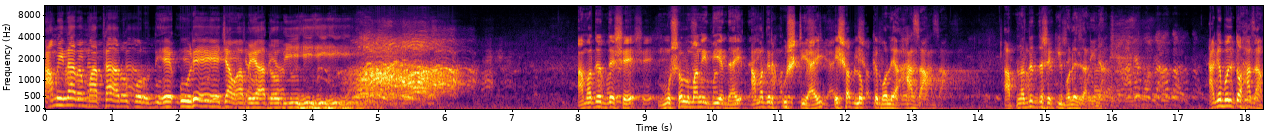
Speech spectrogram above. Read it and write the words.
আমিনার মাথার উপর দিয়ে উড়ে যাওয়া বেয়াদবি। আমাদের দেশে মুসলমানি দিয়ে দেয়, আমাদের কুষ্টিয়ায় এসব লোককে বলে হাজাম। আপনাদের দেশে কি বলে জানি না। আগে বলতো হাজাম।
